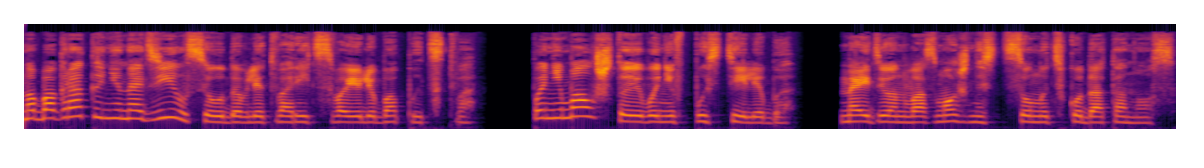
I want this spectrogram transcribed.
Но Баграт и не надеялся удовлетворить свое любопытство. Понимал, что его не впустили бы, найди он возможность сунуть куда-то нос.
